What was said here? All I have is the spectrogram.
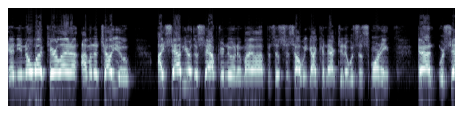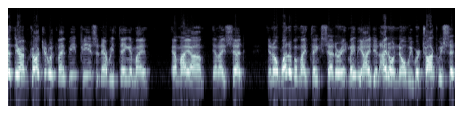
And you know what, Carolina? I'm going to tell you, I sat here this afternoon in my office. This is how we got connected. It was this morning. And we're sitting there. I'm talking with my VPs and everything, and my and my um and I said, you know, one of them I think said, or maybe I did, I don't know. We were talking. We said,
